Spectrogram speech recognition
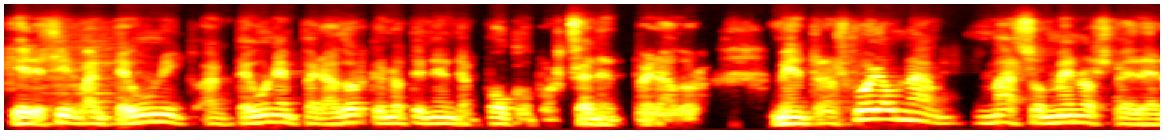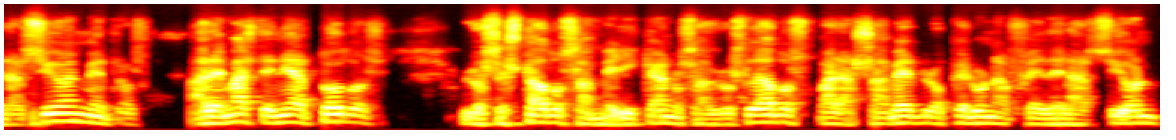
Quiere decir, ante un, ante un emperador que no tenían de poco por ser emperador. Mientras fuera una más o menos federación, mientras además tenía todos los estados americanos a los lados para saber lo que era una federación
